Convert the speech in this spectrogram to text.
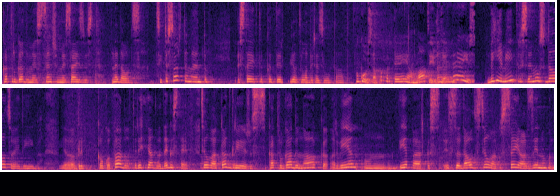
Katru gadu mēs cenšamies aizvest nedaudz citu sortimentu. Es teiktu, ka ir ļoti labi rezultāti. Nu, ko saka par tējām? Vāciešu dzērtējus? Viņiem interesē mūsu daudzveidība. Ja grib kaut ko pārdot, arī jādod degustēt. Cilvēki atgriežas, katru gadu nāk ar vienu un iepērkas. Es daudzus cilvēkus sejā zinu, un,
